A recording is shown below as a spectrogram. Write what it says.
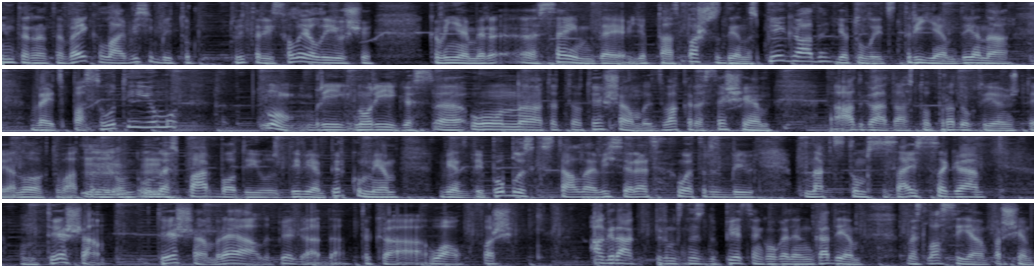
interneta veikalā visi bija tur Twitterī salielījuši, ka viņiem ir same day, ja tās pašas dienas piegāde, ja tu līdz trijiem dienā veids pasūtījumu, nu, Rīga, no Rīgas. Eh, un eh, tad tev tiešām līdz vakara sešiem atgādās to produktu, jo viņš tajā noliktavā tur ir. Mm -hmm. un, un es pārbaudīju uz diviem pirkumiem. Viens bija publisks, tā lai visi redz, otrs bija naktas tumsas aizsargā. Un tiešām, tiešām reāli piegādā. Tā kā, wow, faši agrāk, pirms nezinu, pieciem gadiem, mēs lasījām par šiem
